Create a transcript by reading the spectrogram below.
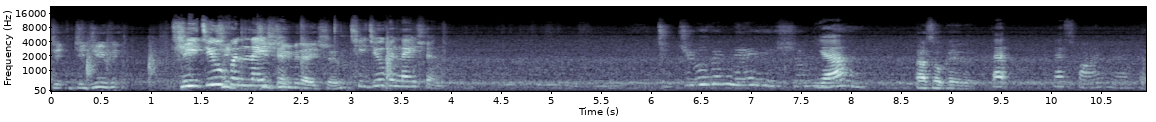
G- Rejuve- Rejuvenation. Rejuvenation. Rejuvenation. Rejuvenation. Yeah. That's okay. That That's fine. Uh,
